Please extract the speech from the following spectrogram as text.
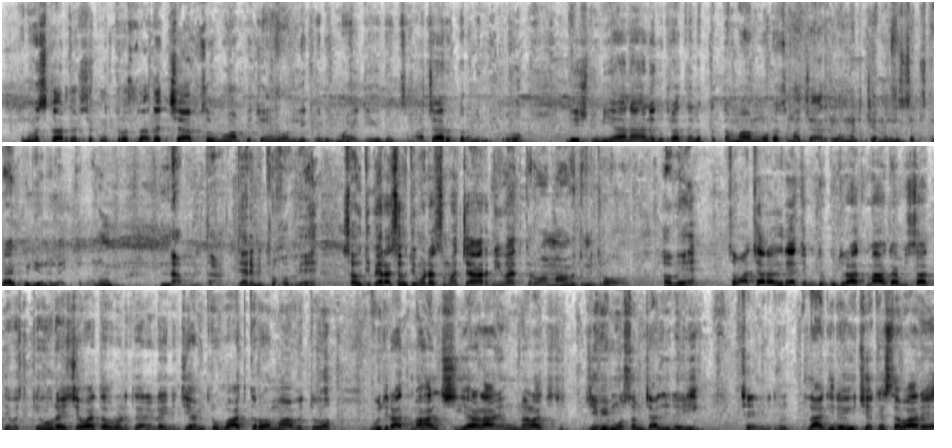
તો નમસ્કાર દર્શક મિત્રો, સ્વાગત છે આપ સૌનું આપણી ચેનલ ઓનલી ખેડૂત માહિતી યુટ્યુબ સમાચાર ઉપર. અને મિત્રો, દેશ દુનિયાના અને ગુજરાતને લગતા તમામ મોટા સમાચાર જોવા માટે ચેનલને સબસ્ક્રાઇબ વિડીયોને લાઇક કરવાનું ના ભૂલતા. ત્યારે મિત્રો, હવે સૌથી પહેલાં સૌથી મોટા સમાચારની વાત કરવામાં આવે તો મિત્રો, હવે સમાચાર આવી રહ્યા છે મિત્રો, ગુજરાતમાં આગામી સાત દિવસ કેવું રહેશે વાતાવરણ તેને લઈને જે મિત્રો વાત કરવામાં આવે તો ગુજરાતમાં હાલ શિયાળા અને ઉનાળા જેવી મોસમ ચાલી રહી છે. મિત્રો, લાગી રહ્યું છે કે સવારે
